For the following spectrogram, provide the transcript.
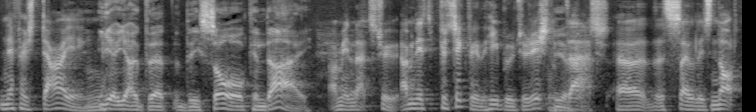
Nephesh dying. Yeah, yeah, that the soul can die. I mean, that's true. I mean, it's particularly the Hebrew tradition Yeah. that uh, the soul is not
